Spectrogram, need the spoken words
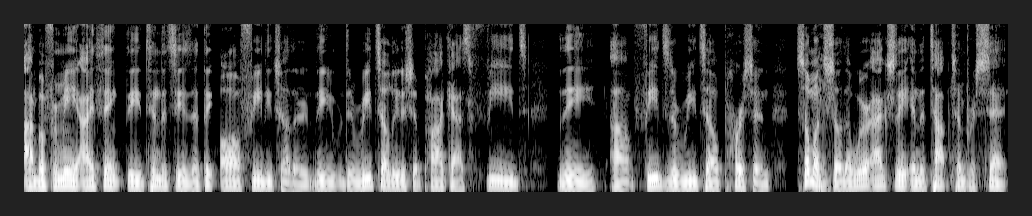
I, but for me, I think the tendency is that they all feed each other. The the retail leadership podcast feeds the uh, feeds the retail person so much mm. so that we're actually in the top ten percent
